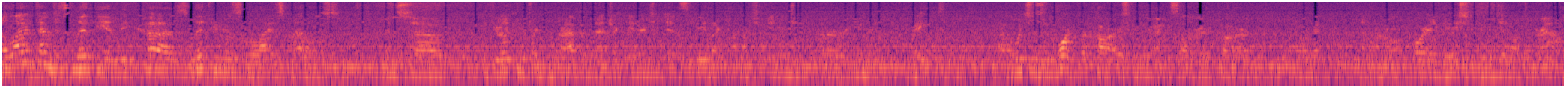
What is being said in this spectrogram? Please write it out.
a lot of times it's lithium because lithium is the lightest metals, and so if you're looking for gravimetric energy density, like how much energy per unit weight, uh, which is important for cars when you accelerate a car, when you get it off the ground.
